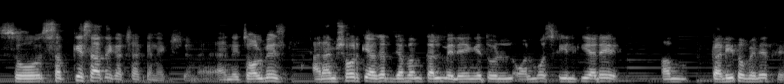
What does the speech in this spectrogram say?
सो so, सबके साथ एक अच्छा कनेक्शन है। And it's always I am sure कि अगर जब हम कल मिलेंगे तो ऑलमोस्ट फील कि अरे हम कल ही तो मिले थे।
